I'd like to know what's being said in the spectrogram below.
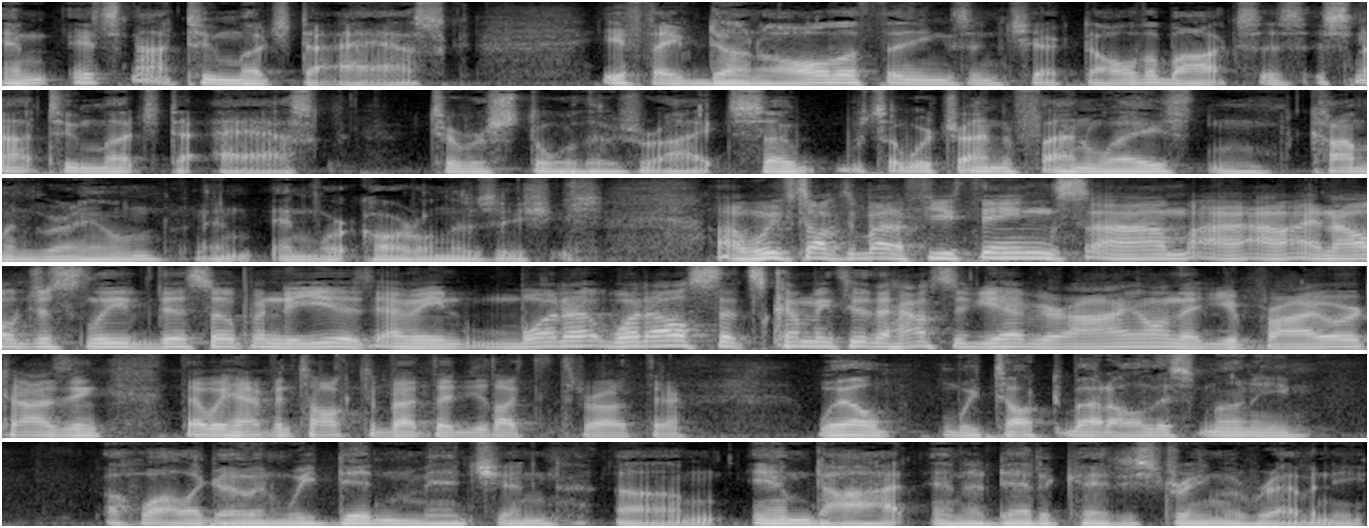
And it's not too much to ask. If they've done all the things and checked all the boxes, it's not too much to ask to restore those rights. So, so we're trying to find ways and common ground and, and work hard on those issues. Uh, we've talked about a few things, um, I, and I'll just leave this open to you. I mean, what what else that's coming through the House that you have your eye on that you're prioritizing that we haven't talked about that you'd like to throw out there? Well, we talked about all this money a while ago, and we didn't mention um, MDOT and a dedicated stream of revenue.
